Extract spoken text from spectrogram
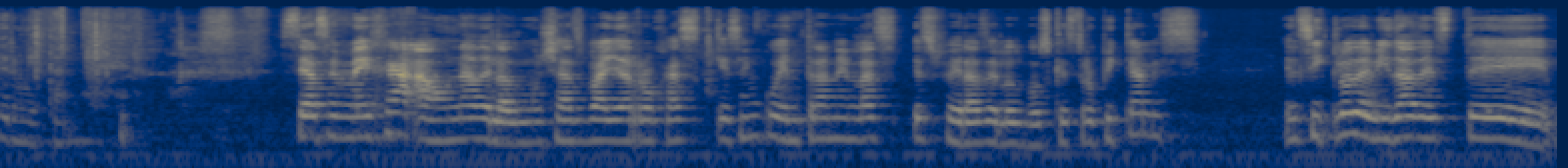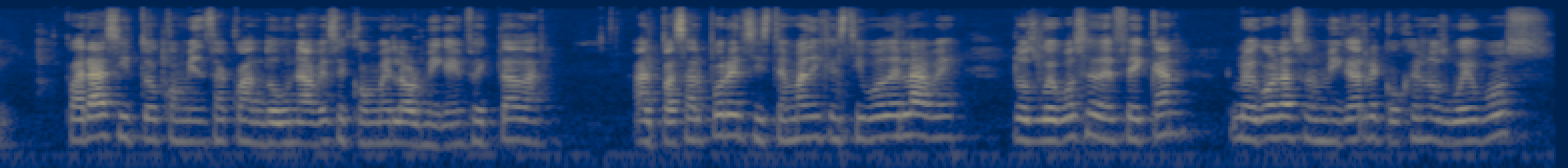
Permítanme. Se asemeja a una de las muchas bayas rojas que se encuentran en las esferas de los bosques tropicales. El ciclo de vida de este parásito comienza cuando un ave se come la hormiga infectada. Al pasar por el sistema digestivo del ave, los huevos se defecan, luego las hormigas recogen los huevos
